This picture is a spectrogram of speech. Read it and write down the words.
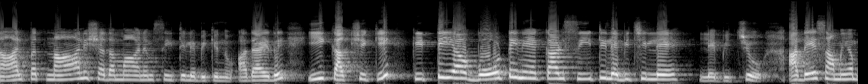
നാൽപ്പത്തിനാല് ശതമാനം സീറ്റ് ലഭിക്കുന്നു. അതായത് ഈ കക്ഷിക്ക് കിട്ടിയ വോട്ടിനേക്കാൾ സീറ്റ് ലഭിച്ചില്ലേ? ലഭിച്ചു. അതേസമയം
